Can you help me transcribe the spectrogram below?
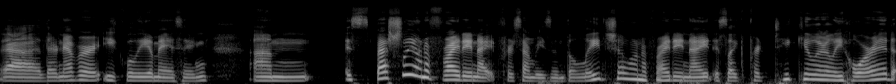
Uh, they're never equally amazing. Um, especially on a Friday night for some reason. The late show on a Friday night is like particularly horrid.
